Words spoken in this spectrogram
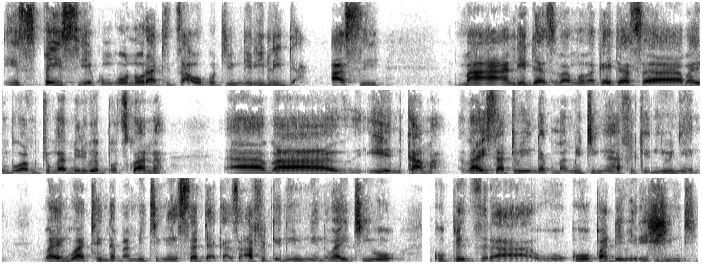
ispace yekungonoratidzawo kuti ndiri leader. Asi maleaders vamwe vakaita savaimbova mutungamiri vebotswana vaian kama vaisatoenda kumameeting eafrican union vaingoatenda mameeting esadak asi african union vaiti ivo kupedzera hoko padehwe reshindi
